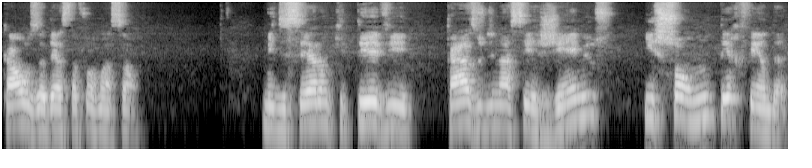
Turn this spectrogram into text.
causa dessa formação. Me disseram que teve caso de nascer gêmeos e só um ter fenda.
